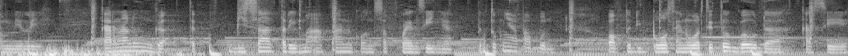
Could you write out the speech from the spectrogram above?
memilih karena lu nggak te bisa terima akan konsekuensinya. Bentuknya apa pun. Waktu di balls and words itu gue udah kasih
